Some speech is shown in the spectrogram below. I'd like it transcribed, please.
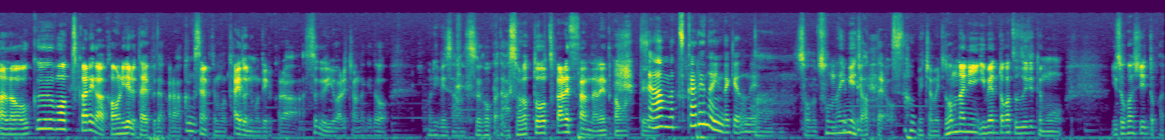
あの、僕も疲れが顔に出るタイプだから、隠せなくても態度にも出るから、すぐ言われちゃうんだけど、森部さんすごかった。だから相当疲れてたんだね、とか思って。あんま疲れないんだけどね。うんそう、そんなイメージあったよ。めちゃめちゃ。そんなにイベントが続いてても、忙しいとか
